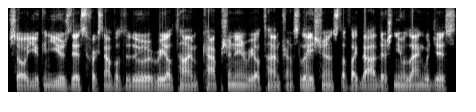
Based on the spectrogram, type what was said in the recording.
So you can use this, for example, to do real time captioning, real time translation, stuff like that. There's new languages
